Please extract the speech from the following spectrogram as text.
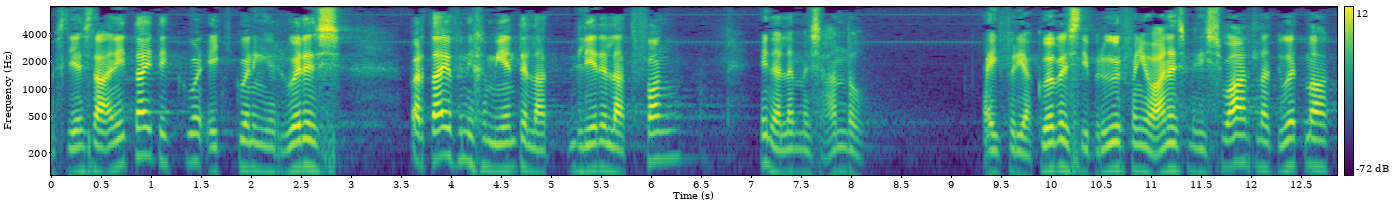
Ons lees daar in die tyd het, het koning Herodes partye van die gemeente laat lede laat vang en hulle mishandel. Hy het vir Jakobus die broer van Johannes met die swaard laat doodmaak.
